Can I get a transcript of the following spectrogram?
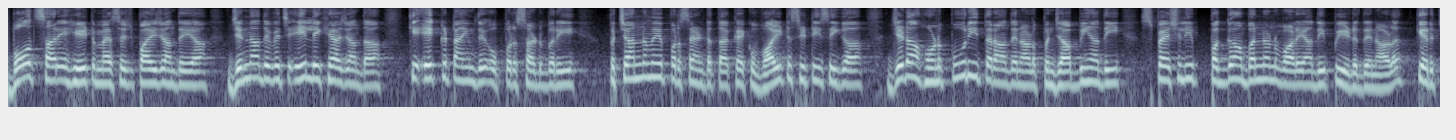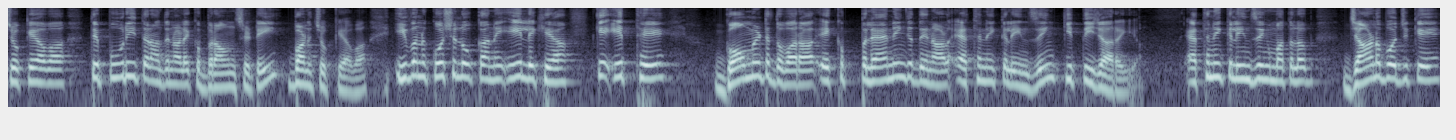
ਬਹੁਤ ਸਾਰੇ ਹੇਟ ਮੈਸੇਜ ਪਾਏ ਜਾਂਦੇ ਆ, ਜਿਨ੍ਹਾਂ ਦੇ ਵਿੱਚ ਇਹ ਲਿਖਿਆ ਜਾਂਦਾ ਕਿ ਇੱਕ ਟਾਈਮ ਦੇ ਉੱਪਰ ਸਡਬਰੀ 95% ਤੱਕ ਇੱਕ ਵਾਈਟ ਸਿਟੀ ਸੀਗਾ, ਜਿਹੜਾ ਹੁਣ ਪੂਰੀ ਤਰ੍ਹਾਂ ਦੇ ਨਾਲ ਪੰਜਾਬੀਆਂ ਦੀ ਸਪੈਸ਼ਲੀ ਪੱਗਾਂ ਬੰਨਣ ਵਾਲਿਆਂ ਦੀ ਭੀੜ ਦੇ ਨਾਲ ਘਿਰ ਚੁੱਕਿਆ ਵਾ ਤੇ ਪੂਰੀ ਤਰ੍ਹਾਂ ਦੇ ਨਾਲ ਇੱਕ ਬਰਾਊਨ ਸਿਟੀ ਬਣ ਚੁੱਕਿਆ ਵਾ। ਈਵਨ ਕੁਝ ਲੋਕਾਂ ਨੇ ਇਹ ਲਿਖਿਆ ਕਿ ਇੱਥੇ ਗਵਰਨਮੈਂਟ ਦੁਆਰਾ ਇੱਕ ਪਲੈਨਿੰਗ ਦੇ ਨਾਲ ਐਥਨਿਕ ਕਲੀਨਜ਼ਿੰਗ ਕੀਤੀ ਜਾ ਰਹੀ ਆ। ਐਥਨਿਕ ਕਲੀਨਜ਼ਿੰਗ ਮਤਲਬ ਜਾਣਬੁੱਝ ਕੇ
